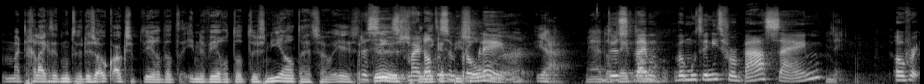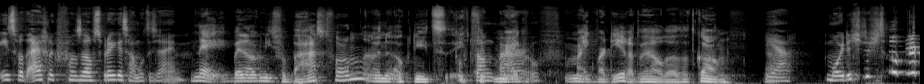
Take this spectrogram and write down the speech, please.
Maar tegelijkertijd moeten we dus ook accepteren dat in de wereld dat dus niet altijd zo is. Precies, Dus maar dat is een bijzonder. probleem. Ja, ja, dat dus heeft wij, dan- we moeten niet verbaasd zijn Nee. over iets wat eigenlijk vanzelfsprekend zou moeten zijn. Nee, ik ben er ook niet verbaasd van. En ook niet. Of ik dankbaar. maar, ik, of, maar ik waardeer het wel dat het kan. ja. mooi dat je er zo naar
